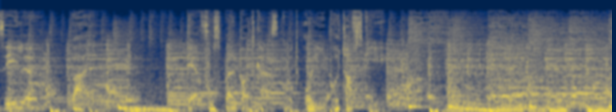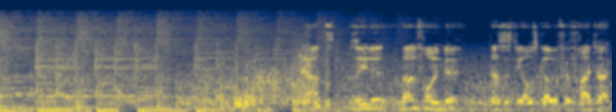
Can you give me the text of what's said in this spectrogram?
Seele, Ball. Der Fußball-Podcast mit Uli Potowski. Herz, Seele, Ballfreunde. Das ist die Ausgabe für Freitag.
